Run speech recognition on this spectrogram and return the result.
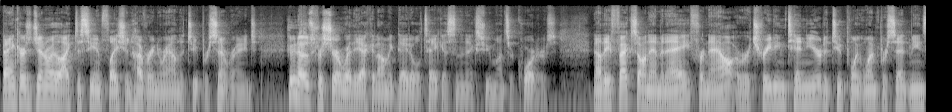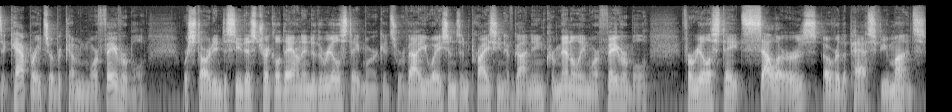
Bankers generally like to see inflation hovering around the 2% range. Who knows for sure where the economic data will take us in the next few months or quarters. Now, the effects on M&A, for now, a retreating 10-year to 2.1% means that cap rates are becoming more favorable. We're starting to see this trickle down into the real estate markets, where valuations and pricing have gotten incrementally more favorable for real estate sellers over the past few months.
